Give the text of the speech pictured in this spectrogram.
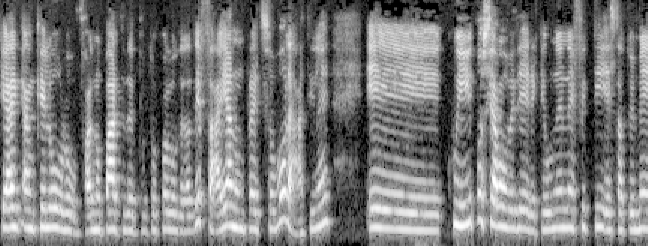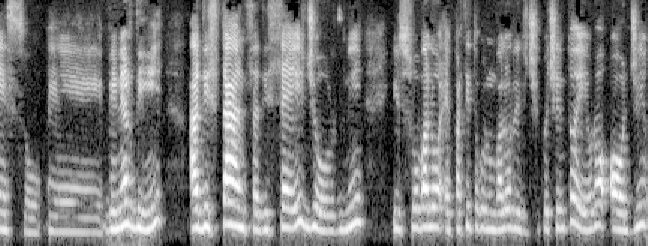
che anche loro fanno parte del protocollo della DeFi, hanno un prezzo volatile e qui possiamo vedere che un NFT è stato emesso eh, venerdì a distanza di sei giorni il suo valore è partito con un valore di 500 euro, oggi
